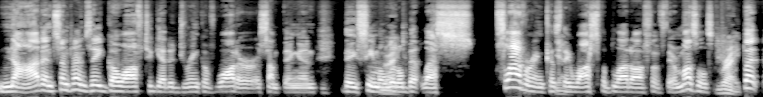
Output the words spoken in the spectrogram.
not, and sometimes they go off to get a drink of water or something, and mm. they seem a right. little bit less slavering because yeah. they wash the blood off of their muzzles. Right. But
